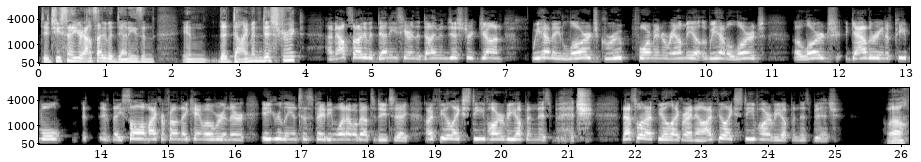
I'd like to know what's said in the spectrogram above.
Did you say you're outside of a Denny's in in the Diamond District? I'm outside of a Denny's here in the Diamond District, John. We have a large group forming around me. Uh, we have a large a large gathering of people if they saw a microphone, they came over and they're eagerly anticipating what I'm about to do today. I feel like Steve Harvey up in this bitch. That's what I feel like right now. I feel like Steve Harvey up in this bitch. Well,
